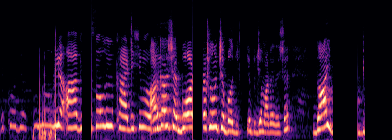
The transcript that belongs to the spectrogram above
Ve kocası ne oluyor? Abisi oluyor? Kardeşim oluyor. Arkadaşlar bu arada challenge yap- yapacağım arkadaşlar. Bir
